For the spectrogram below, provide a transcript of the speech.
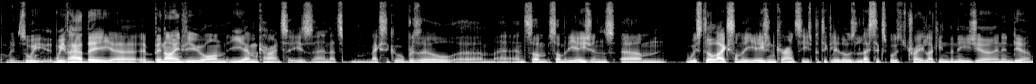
Probably. not. So we, we've had a, uh, a, benign view on EM currencies, and that's Mexico, Brazil, um, and some some of the Asians. Um, we still like some of the Asian currencies, particularly those less exposed to trade, like Indonesia and India.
